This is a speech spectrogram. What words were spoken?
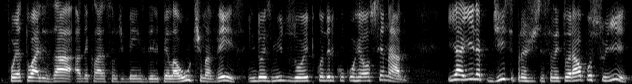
foi atualizar a declaração de bens dele pela última vez em 2018, quando ele concorreu ao Senado. E aí ele disse para a Justiça Eleitoral possuir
